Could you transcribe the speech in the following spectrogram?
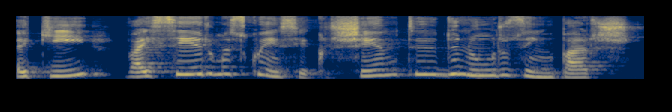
aqui vai ser uma sequência crescente de números ímpares.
